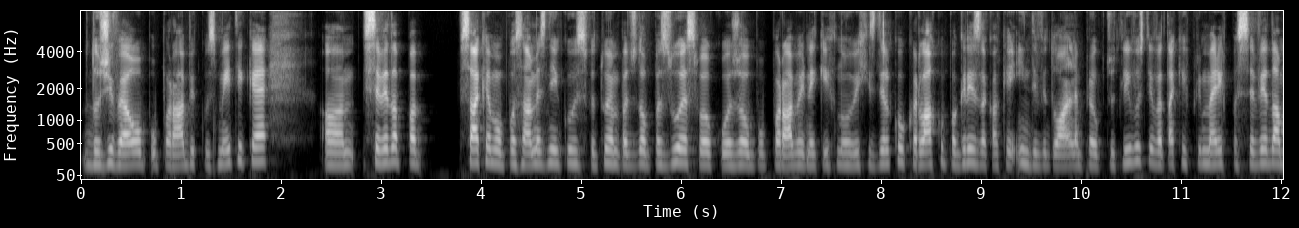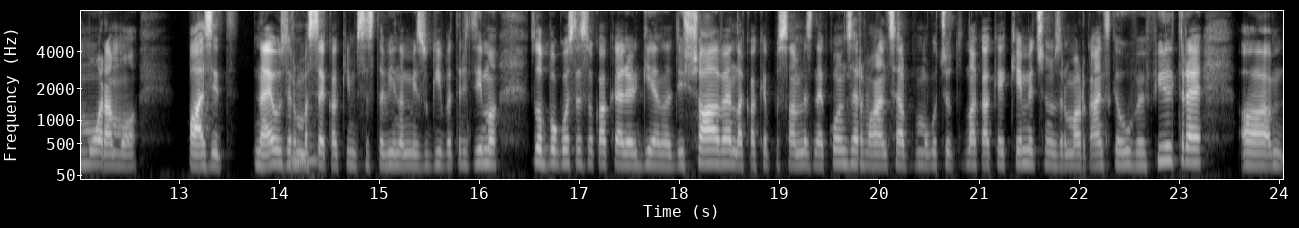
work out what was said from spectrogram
doživel ob uporabi kozmetike. Um, seveda pa vsakemu posamezniku svetujem, pač, da opazuje svojo kožo ob uporabi nekih novih izdelkov, ker lahko pa gre za kakšne individualne preobčutljivosti. V takih primerih pa seveda moramo paziti ne, oziroma mhm. se kakim sestavinam izogibati. Recimo, zelo pogoste so kakšne alergije na dišave, na kakšne posamezne konzervance ali pa mogoče tudi na kakšne kemične oziroma organske UV filtre. Um,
